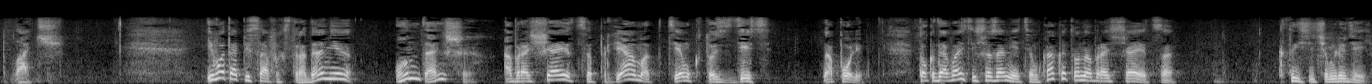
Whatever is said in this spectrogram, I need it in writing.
плач. И вот, описав их страдания, он дальше обращается прямо к тем, кто здесь, на поле. Только давайте еще заметим, как это он обращается к тысячам людей.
